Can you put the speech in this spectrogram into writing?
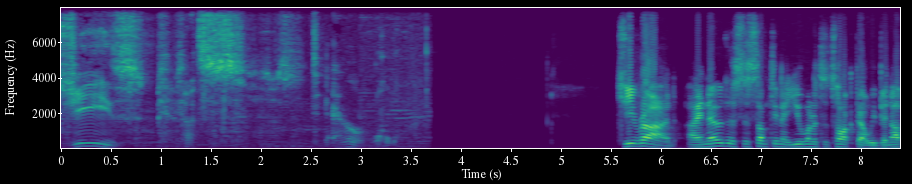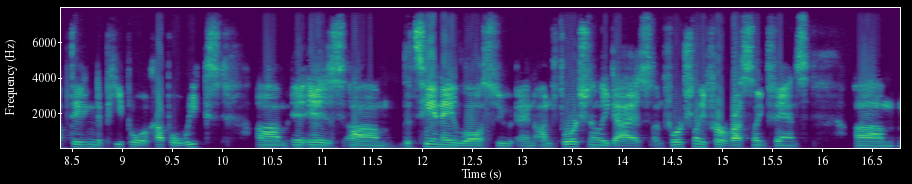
jeez. That's just terrible. G Rod, I know this is something that you wanted to talk about. We've been updating the people a couple weeks. Um, it is um, the TNA lawsuit, and unfortunately, guys, unfortunately for wrestling fans, um,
